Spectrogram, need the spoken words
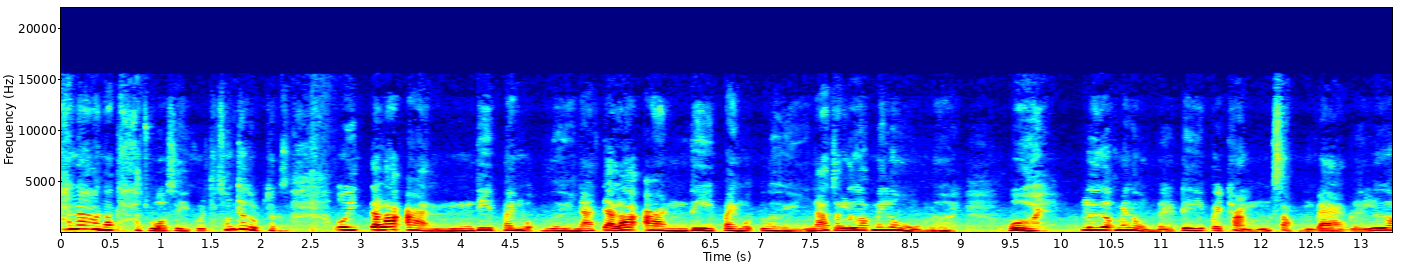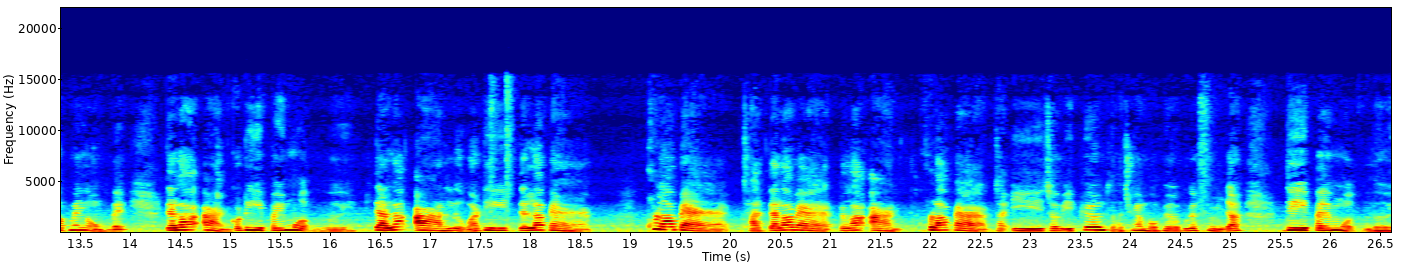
하나하나 다 좋아서 이걸 다 선택을 못하겠어. เอ้ยแต่ละอ่านดีไปหมดเลยนะ แต่ละอ่านดีไปหมดเลยนะจะเลือกไม่ลงเลย โอ้ย เลือกไม่หลงเลยดีไปถังสองแบบเลยเลือกไม่หลงเลย แต่ละอ่านก็ดีไปหมดเลย แต่ละอ่านหรือว่าดีแต่ละแบบคุณละแบบใช่แต่ละแบบแต่ละอ่านคุณละแบบจะอีจะอีเพื่อนถือว่าช่วยงานบอกเพื่อนก็สมิจะดีไปหมดเลย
